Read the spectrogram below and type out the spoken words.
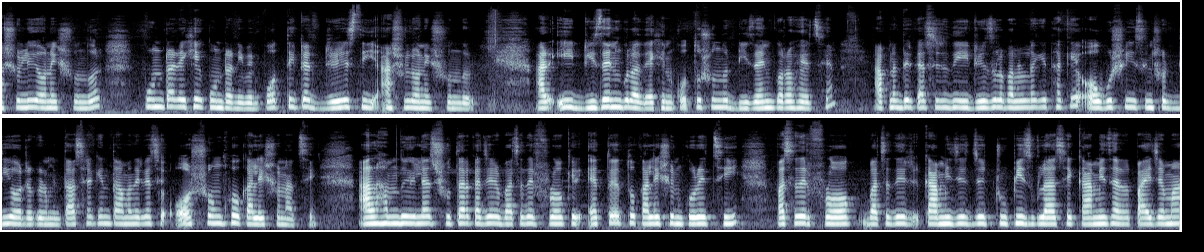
আসলেই অনেক সুন্দর। কোনটা রেখে কোনটা নেবেন। প্রত্যেকটা ড্রেসই আসলে অনেক সুন্দর। আর এই ডিজাইনগুলো দেখেন কত সুন্দর ডিজাইন করা হয়েছে। আপনাদের কাছে যদি এই ড্রেসগুলো ভালো লাগে থাকে, অবশ্যই স্ক্রিনশট দিয়ে অর্ডার করবেন তাছাড়া কিন্তু আমাদের কাছে অসংখ্য কালেকশন আছে। আলহামদুলিল্লাহ, সুতার কাজের বাচ্চাদের ফ্রকের এত এত কালেকশন করেছি। বাচ্চাদের ফ্রক বাচ্চাদের কামিজের যে টু পিসগুলো আছে, কামিজ আর পায়জামা।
